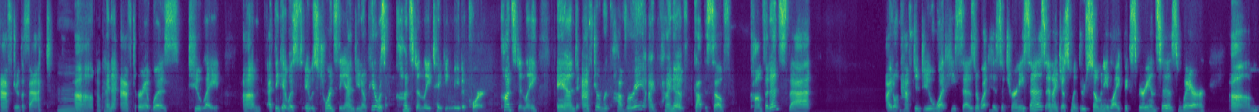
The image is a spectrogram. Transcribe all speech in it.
after the fact Mm, um, okay. and after it was too late. Um, I think it was it was towards the end. You know, Peter was constantly taking me to court, constantly. And after recovery, I kind of got the self confidence that I don't have to do what he says or what his attorney says. And I just went through so many life experiences where um,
